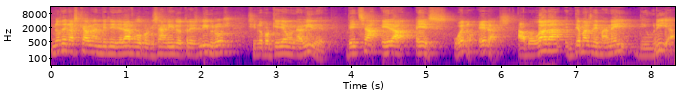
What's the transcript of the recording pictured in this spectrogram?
no de las que hablan de liderazgo porque se han leído tres libros, sino porque ella es una líder de hecho, era, es, bueno, eras abogada en temas de Manei de Uría.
